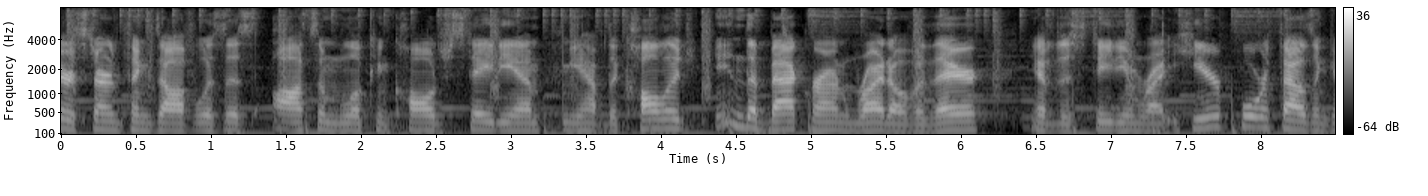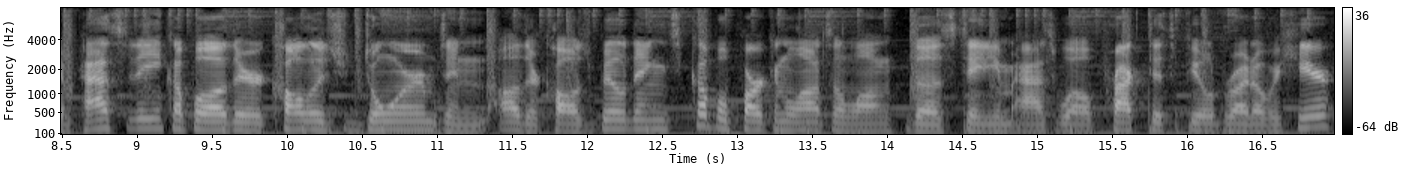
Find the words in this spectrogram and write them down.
are starting things off with this awesome looking college stadium. You have the college in the background right over there. You have the stadium right here, 4,000 capacity, a couple other college dorms and other college buildings, a couple parking lots along the stadium as well, practice field right over here,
